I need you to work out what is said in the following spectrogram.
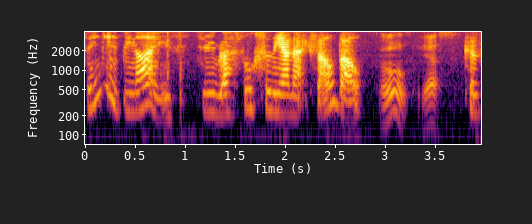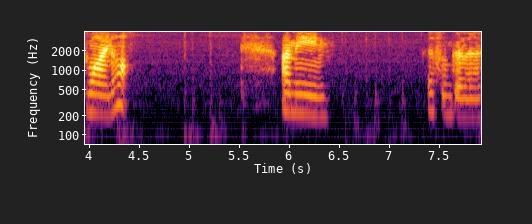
think it'd be nice to wrestle for the NXL belt, Oh yes. because why not? I mean, if I'm gonna,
